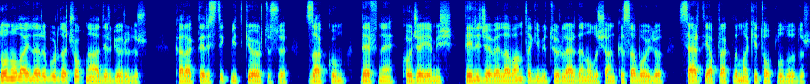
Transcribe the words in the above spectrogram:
Don olayları burada çok nadir görülür. Karakteristik bitki örtüsü, zakkum, defne, koca yemiş, delice ve lavanta gibi türlerden oluşan kısa boylu, sert yapraklı maki topluluğudur.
